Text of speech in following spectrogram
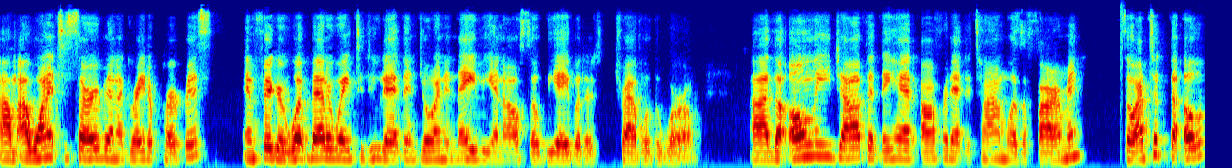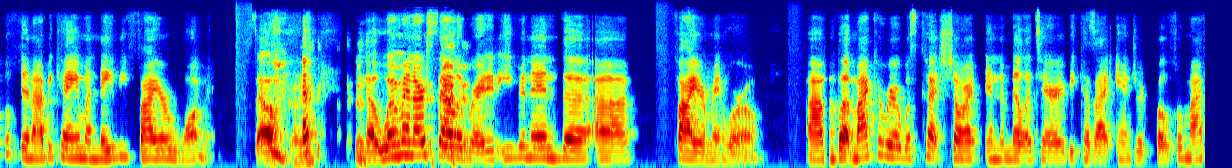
Um, I wanted to serve in a greater purpose and figured what better way to do that than join the Navy and also be able to travel the world. Uh, the only job that they had offered at the time was a fireman. So I took the oath and I became a Navy firewoman. So Okay. you know, women are celebrated even in the uh, fireman world. Um, but my career was cut short in the military because I injured both of my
